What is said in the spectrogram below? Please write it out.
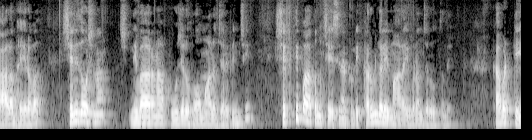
కాలభైరవ శనిదోషణ నివారణ పూజలు హోమాలు జరిపించి శక్తిపాతం చేసినటువంటి కరుంగలి మాల ఇవ్వడం జరుగుతుంది. కాబట్టి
